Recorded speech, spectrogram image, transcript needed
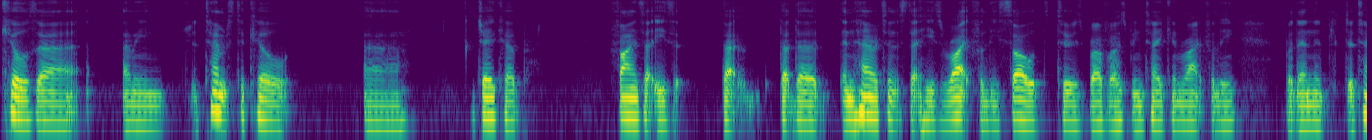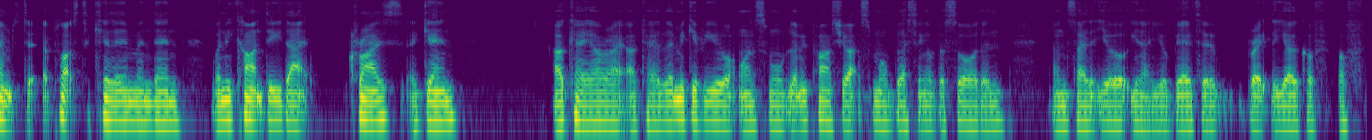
Kills, uh, I mean, attempts to kill uh, Jacob. Finds that he's that that the inheritance that he's rightfully sold to his brother has been taken rightfully but then attempts to uh, plots to kill him, and then when he can't do that, cries again. Okay, all right, okay. Let me give you one small. Let me pass you out a small blessing of the sword, and and say that you'll you know you'll be able to break the yoke off off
